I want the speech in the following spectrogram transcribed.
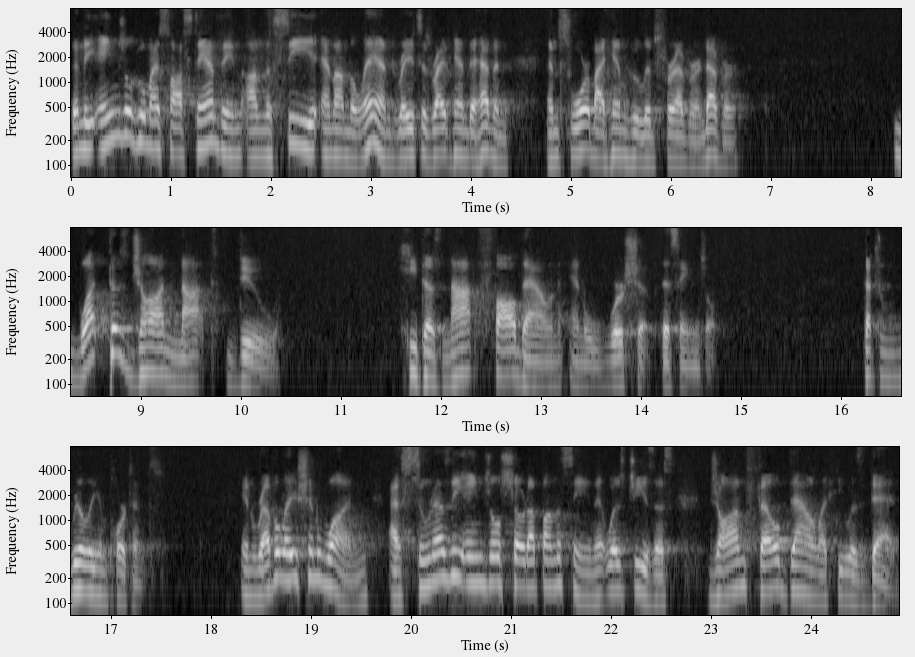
Then the angel whom I saw standing on the sea and on the land raised his right hand to heaven and swore by him who lives forever and ever. What does John not do? He does not fall down and worship this angel. That's really important. In Revelation 1, as soon as the angel showed up on the scene, it was Jesus, John fell down like he was dead.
